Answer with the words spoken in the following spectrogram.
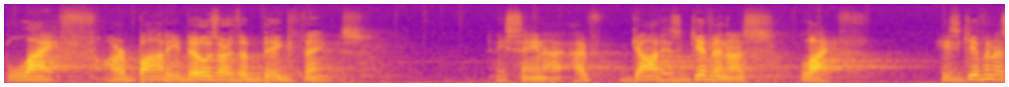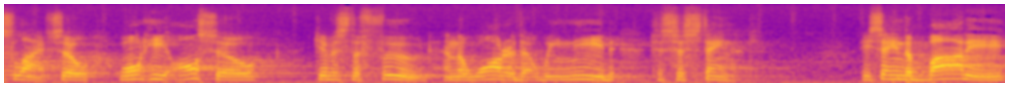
life, our body, those are the big things. And he's saying, God has given us life. He's given us life. So won't He also give us the food and the water that we need to sustain it? He's saying, the body,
